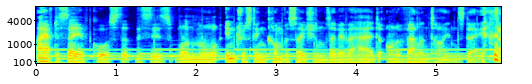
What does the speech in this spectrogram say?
I have to say, of course, that this is one of the more interesting conversations I've ever had on a Valentine's Day. I,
